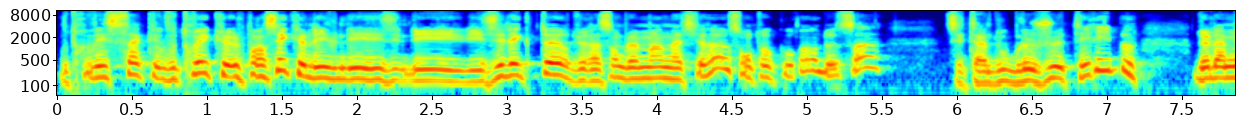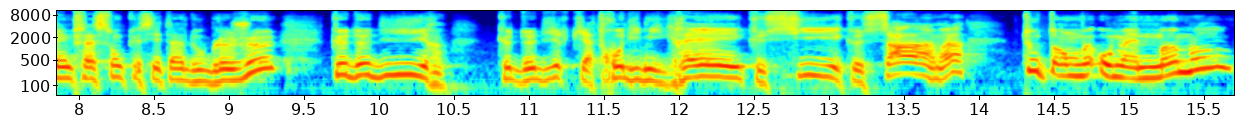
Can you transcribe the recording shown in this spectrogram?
Vous trouvez ça que vous trouvez que vous pensez que les, les, les électeurs du Rassemblement national sont au courant de ça? C'est un double jeu terrible. De la même façon que c'est un double jeu que de dire que de dire qu'il y a trop d'immigrés, que si et que ça, voilà, tout en, au même moment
